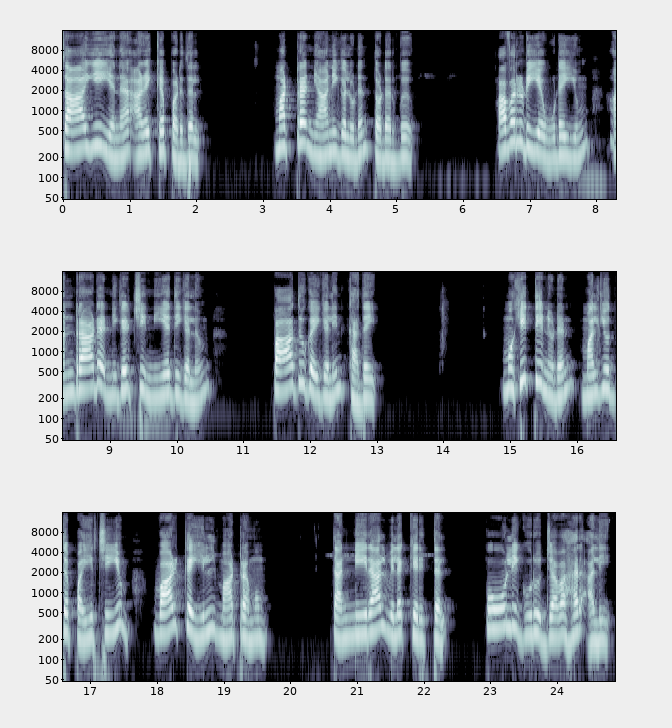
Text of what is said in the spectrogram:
சாயி என அழைக்கப்படுதல். மற்ற ஞானிகளுடன் தொடர்பு. அவருடைய உடையும் அன்றாட நிகழ்ச்சி நியதிகளும் பாதுகைகளின் கதை. முஹித்தினுடன் மல்யுத்த பயிற்சியும் வாழ்க்கையில் மாற்றமும். தண்ணீரால் விலக்கெரித்தல் போலி குரு ஜவஹர் அலி.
